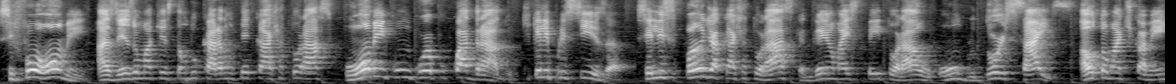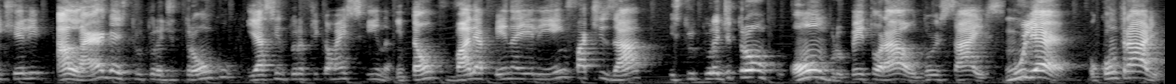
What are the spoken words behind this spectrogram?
Se for homem, às vezes é uma questão do cara não ter caixa torácica. O homem com um corpo quadrado, o que, que ele precisa? Se ele expande a caixa torácica, ganha mais peitoral, ombro, dorsais, automaticamente ele alarga a estrutura de tronco e a cintura fica mais fina. Então, vale a pena ele enfatizar estrutura de tronco, ombro, peitoral, dorsais. Mulher, o contrário,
